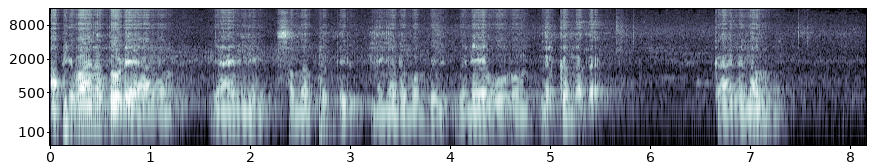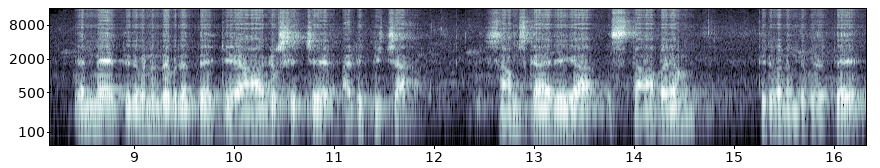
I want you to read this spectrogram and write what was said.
അഭിമാനത്തോടെയാണ് ഞാൻ ഈ സന്ദർഭത്തിൽ നിങ്ങളുടെ മുമ്പിൽ വിനയപൂർവം നിൽക്കുന്നത്. കാരണം എന്നെ തിരുവനന്തപുരത്തേക്ക് ആകർഷിച്ച് അടുപ്പിച്ച സാംസ്കാരിക സ്ഥാപനം തിരുവനന്തപുരത്തെ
